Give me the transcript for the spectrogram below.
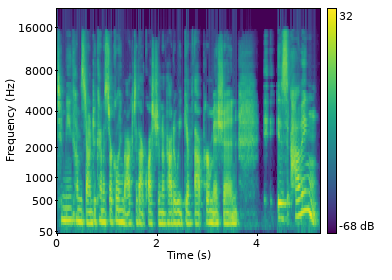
to me comes down to kind of circling back to that question of how do we give that permission is having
